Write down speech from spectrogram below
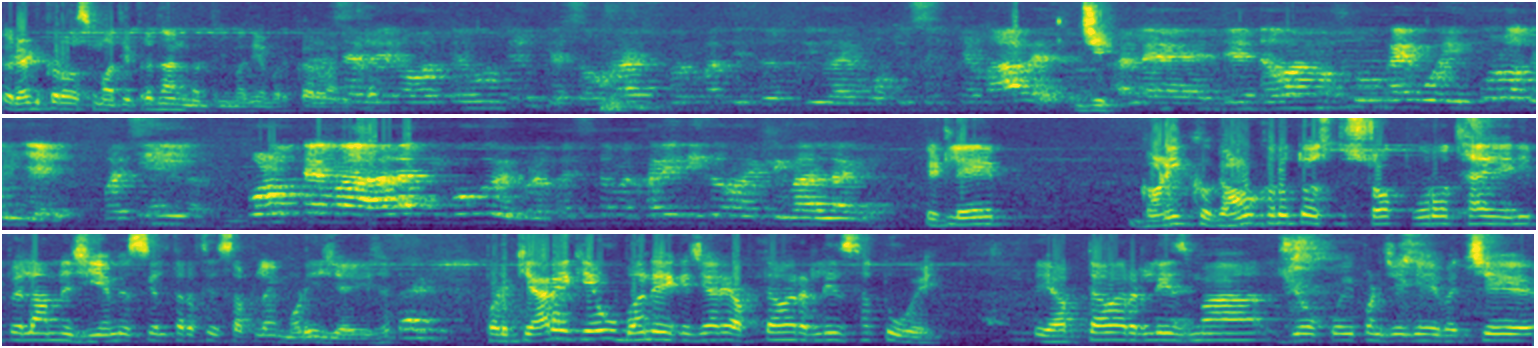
રેડ ક્રોસમાંથી પ્રધાનમંત્રીમાંથી અમારે કરવાની. જી. જે દવાનો સ્ટોક આવ્યો એ પૂરો થઈ જાય. પછી થોડોક ટાઈમ હાલાકી ભોગવવી પડે. પછી તમે ખરીદી કરો એટલી વાર લાગે. એટલે ઘણી ઘણું ખરું તો સ્ટોક પૂરો થાય એની પહેલાં અમને જીએમએસએલ તરફથી સપ્લાય મળી જાય છે. પણ ક્યારેક એવું બને કે જ્યારે હપ્તાવાર રિલીઝ થતું હોય એ હપ્તાવાર રિલીઝમાં જો કોઈ પણ જગ્યાએ વચ્ચે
